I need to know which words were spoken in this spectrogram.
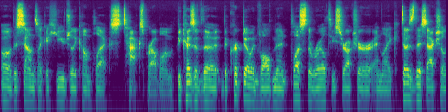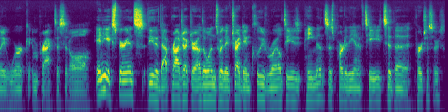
oh, this sounds like a hugely complex tax problem because of the the crypto involvement plus the royalty structure and like does this actually work in practice at all? Any experience either that project or other ones where they've tried to include royalties payments as part of the NFT to the purchasers?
